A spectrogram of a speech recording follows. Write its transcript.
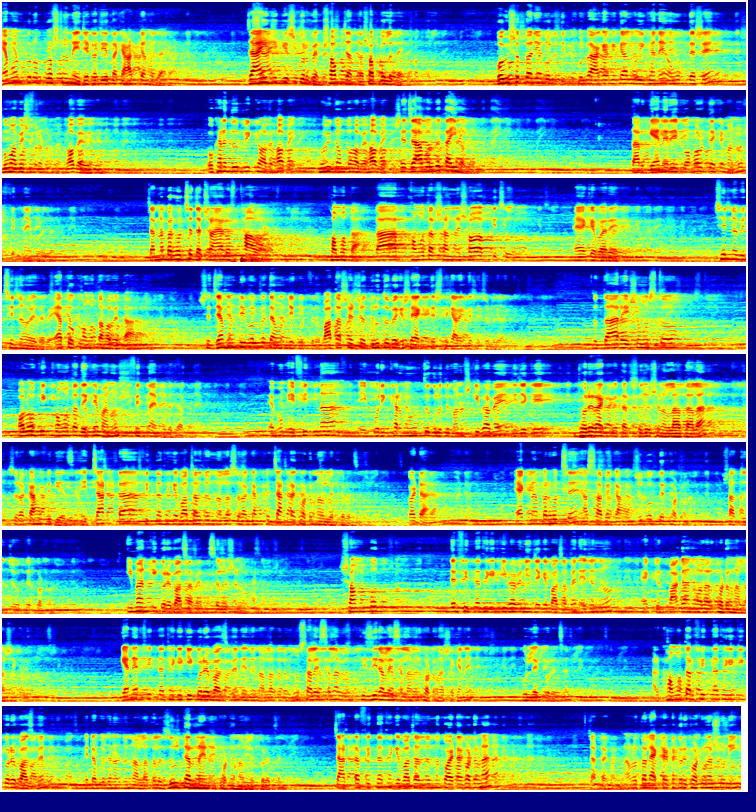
এমন কোনো প্রশ্ন নেই যেটা দিয়ে তাকে আটকানো যায়। যাই জিজ্ঞেস করবেন, সব জানতা, সব বলে দেয়। ভবিষ্যৎবাণী বলে দিবে। বলবে, আগামীকাল ওইখানে অমুক দেশে বোমা বিস্ফোরণ হবে। হবে ওখানে দুর্ভিক্ষ হবে হবে। ভূমিকম্প হবে হবে। সে যা বলবে তাই হবে। তার জ্ঞানের এই বহর দেখে মানুষ ফিতনায় পড়ে যাবে চার নম্বর হচ্ছে দ্য ট্রায়াল অফ পাওয়ার ক্ষমতা। তার ক্ষমতার সামনে সব কিছু একেবারে ছিন্ন বিচ্ছিন্ন হয়ে যাবে। এত ক্ষমতা হবে তার। সে যেমনটি বলবে, তেমনটি করতে হবে বাতাসের চেয়ে দ্রুত বেগে সে এক দেশ থেকে আরেক দেশে চলে যাবে। তো তার এই সমস্ত অলৌকিক ক্ষমতা দেখে মানুষ ফিতনায় পড়ে যাবে। এবং এই ফিতনা, এই পরীক্ষার মুহূর্তগুলোতে মানুষ কীভাবে নিজেকে ধরে রাখবে তার সলিউশন আল্লাহ তাআলা সূরা কাহফে দিয়েছেন। এই চারটা ফিতনা থেকে বাঁচার জন্য আল্লাহ সূরা কাহফে চারটা ঘটনা উল্লেখ করেছেন। কয়টা? এক নাম্বার হচ্ছে আসহাবে কাহফ যুবকদের ঘটনা, সাতজন যুবকদের ঘটনা। ইমান কি করে বাঁচাবেন? সলিউশন ওখানে। ফিতনা থেকে কীভাবে নিজেকে বাঁচাবেন? এজন্য একজন বাগানওয়ালার ঘটনা আল্লাহ সেখানে জ্ঞানের ফিতনা থেকে কি করে বাঁচবেন? এজন্য আল্লাহ তাআলা মুসা আলাইহিসসালাম এবং খিজির আলাইহিসসালামের ঘটনা সেখানে উল্লেখ করেছেন। আর ক্ষমতার ফিতনা থেকে কি করে বাঁচবেন? এটা বোঝানোর জন্য আল্লাহ তাআলা জুলকার নাইনের ঘটনা উল্লেখ করেছেন। চারটা ফিতনা থেকে বাঁচার জন্য কয়টা ঘটনা? চারটা ঘটনা। আমরা তাহলে একটা একটা করে ঘটনা শুনি।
